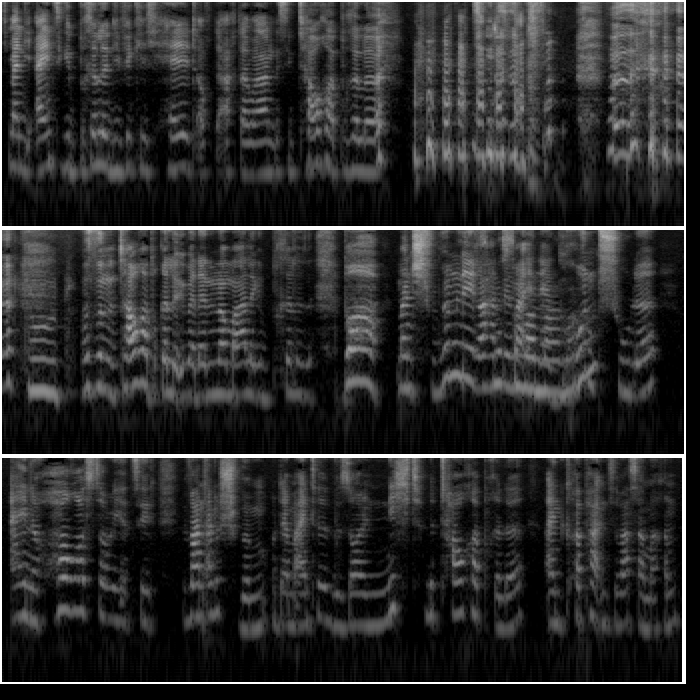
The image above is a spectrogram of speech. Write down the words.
Ich meine, die einzige Brille, die wirklich hält auf der Achterbahn, ist die Taucherbrille. Was so eine Taucherbrille über deine normale Brille. Boah, mein Schwimmlehrer hat mir mal in der machen. Grundschule eine Horrorstory erzählt. Wir waren alle schwimmen und er meinte, wir sollen nicht mit Taucherbrille einen Körper ins Wasser machen,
